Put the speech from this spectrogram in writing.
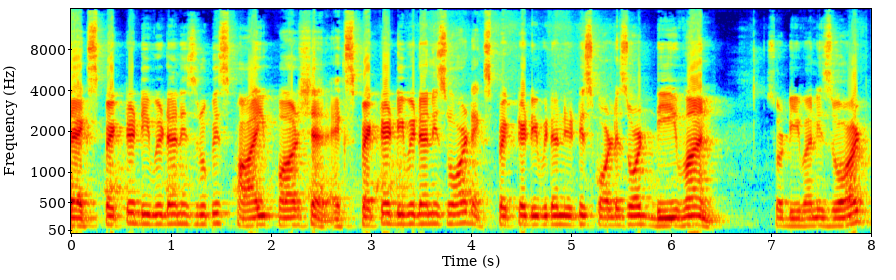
the expected dividend is rupees 5 per share expected dividend is what expected dividend it is called as what d1 so d1 is what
